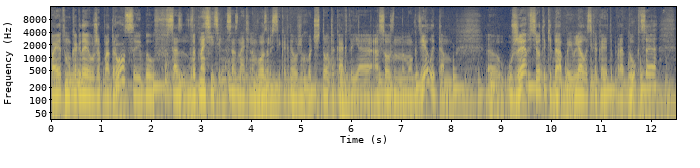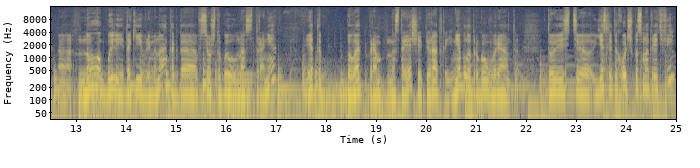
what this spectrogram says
поэтому когда я уже подрос и был в, соз... в относительно сознательном возрасте, когда уже хоть что-то как-то я осознанно мог делать, там уже все-таки, да, появлялась какая-то продукция, но были и такие времена, когда все, что было у нас стране, это была прям настоящая пиратка, и не было другого варианта. То есть, э, если ты хочешь посмотреть фильм,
